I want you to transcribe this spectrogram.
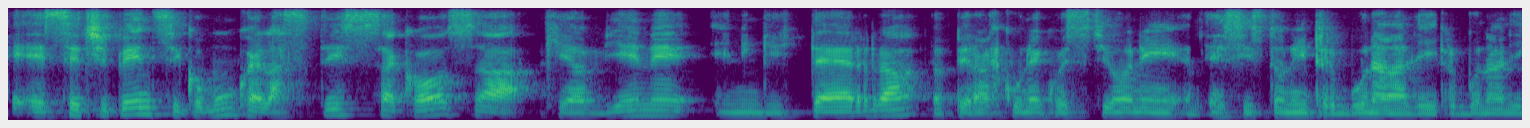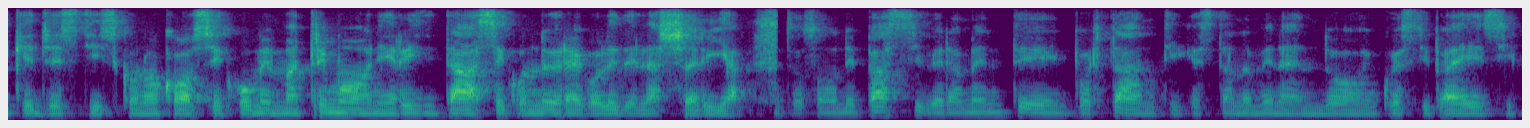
E se ci pensi, comunque è la stessa cosa che avviene in Inghilterra per alcune questioni. Esistono i tribunali, i tribunali che gestiscono cose come matrimoni, eredità secondo le regole della Sharia. Sono dei passi veramente importanti che stanno avvenendo in questi paesi.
